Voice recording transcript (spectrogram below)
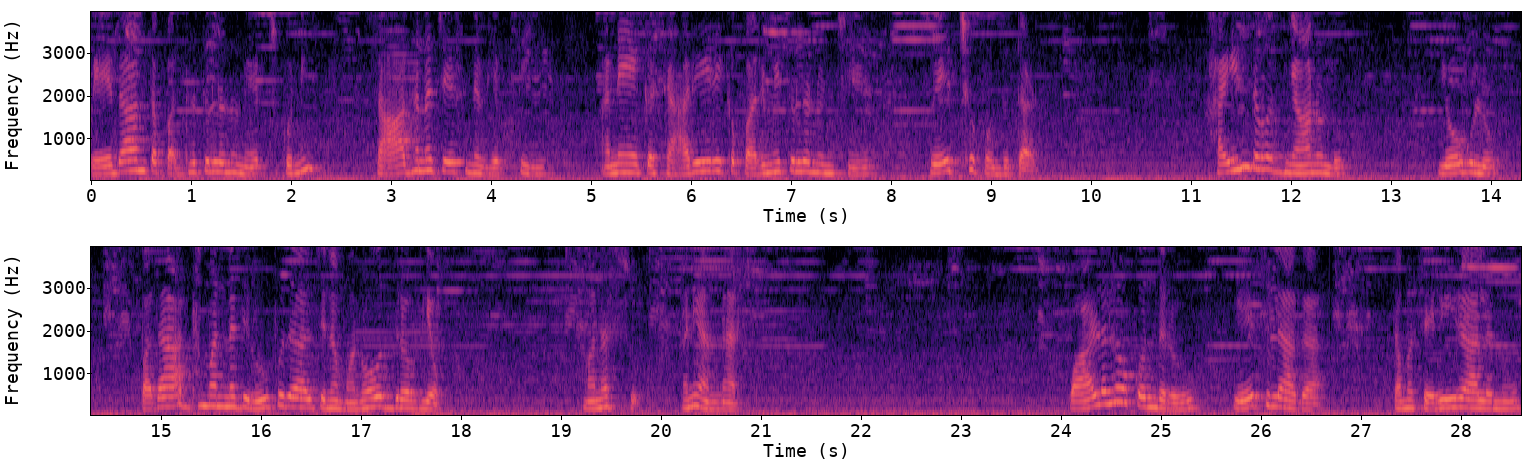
వేదాంత పద్ధతులను నేర్చుకుని సాధన చేసిన వ్యక్తి అనేక శారీరక పరిమితుల నుంచి స్వేచ్ఛ పొందుతాడు. హైందవ జ్ఞానులు యోగులు పదార్థమన్నది రూపుదాల్చిన మనోద్రవ్యం మనస్సు అని అన్నారు. వాళ్ళలో కొందరు ఏసులాగా తమ శరీరాలను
